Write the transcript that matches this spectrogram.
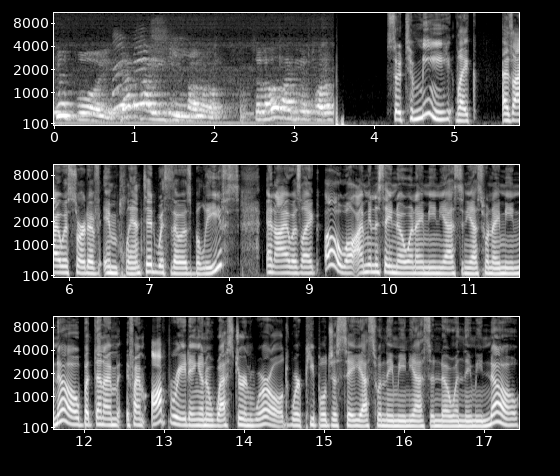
Good boy. That's how you do tarof. So the whole idea of tarof. So to me, like, as I was sort of implanted with those beliefs. And I was like, oh, well, I'm going to say no when I mean yes and yes when I mean no. But then I'm, if I'm operating in a Western world where people just say yes when they mean yes and no when they mean no,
